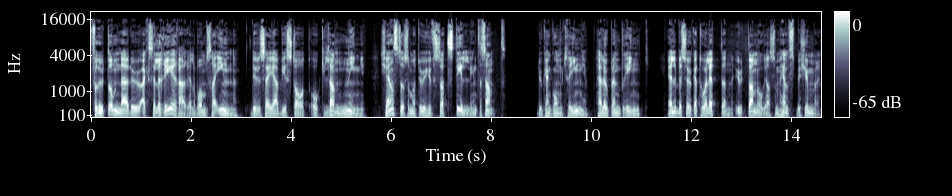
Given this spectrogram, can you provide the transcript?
Förutom när du accelererar eller bromsar in, det vill säga vid start och landning, känns det som att du är hyfsat still, inte sant? Du kan gå omkring, hälla upp en drink eller besöka toaletten utan några som helst bekymmer.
